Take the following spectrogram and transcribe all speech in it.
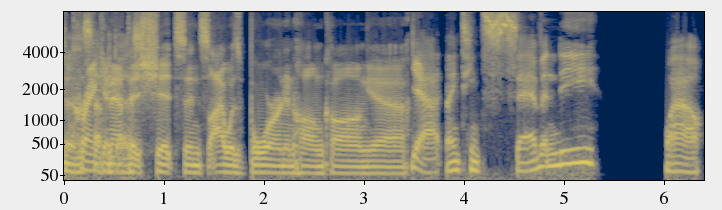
been cranking at this shit since I was born in Hong Kong. Yeah, Yeah, nineteen seventy. Wow.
